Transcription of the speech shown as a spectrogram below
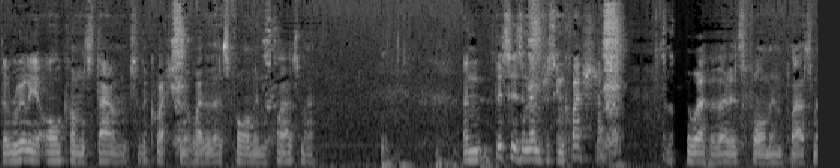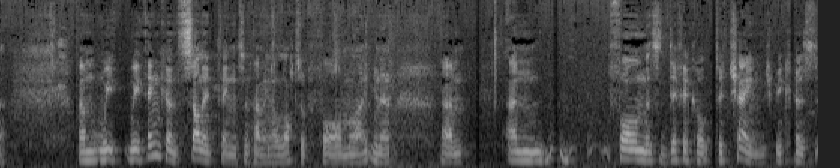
that really it all comes down to the question of whether there's form in plasma. And this is an interesting question, whether there is form in plasma. Um, we we think of solid things as having a lot of form, like you know, um, and form that's difficult to change because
